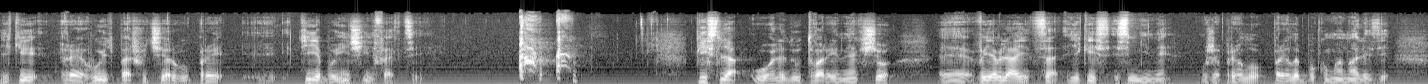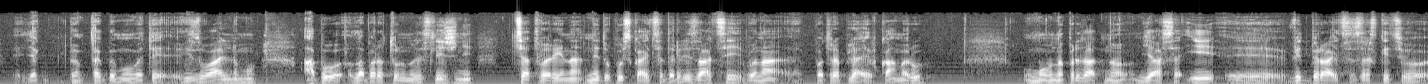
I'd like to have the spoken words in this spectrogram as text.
які реагують в першу чергу при е, тій або іншій інфекції. Після огляду тварини, якщо е, виявляються якісь зміни вже при, глибокому аналізі, як так би мовити, візуальному або лабораторному дослідженні, ця тварина не допускається до реалізації, вона потрапляє в камеру умовно придатного м'яса і е, відбираються зразки цього,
